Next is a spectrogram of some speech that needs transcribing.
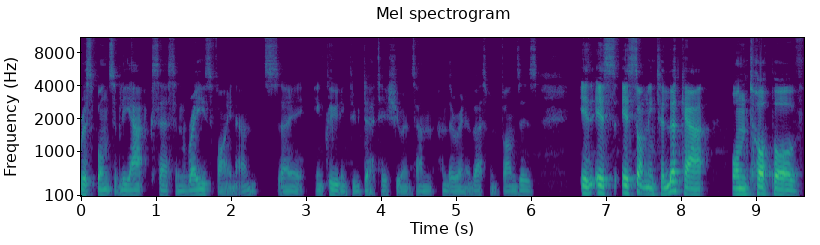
responsibly access and raise finance, uh, including through debt issuance and, and their own investment funds, is, is is something to look at on top of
